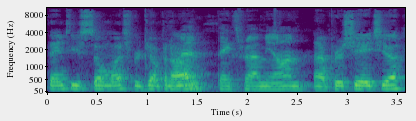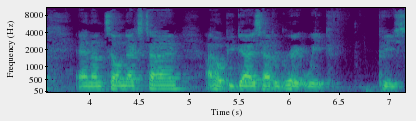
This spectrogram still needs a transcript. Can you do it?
thank you so much for jumping on. Man, thanks for having me on. I appreciate you. And until next time, I hope you guys have a great week. Peace.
